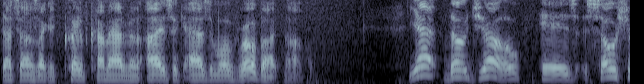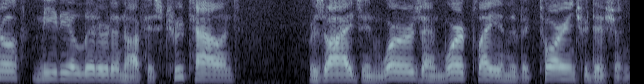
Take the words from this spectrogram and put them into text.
That sounds like it could have come out of an Isaac Asimov robot novel. Yet, though Joe is social media literate enough, his true talent resides in words and wordplay in the Victorian tradition,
